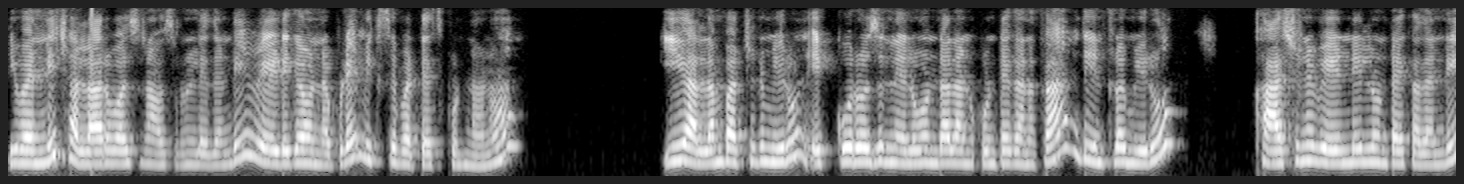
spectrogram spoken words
ఇవన్నీ చల్లారవలసిన అవసరం లేదండి. వేడిగా ఉన్నప్పుడే మిక్సీ పట్టేసుకుంటున్నాను. ఈ అల్లం పచ్చడి మీరు ఎక్కువ రోజులు నిల్వ ఉండాలనుకుంటే కనుక దీంట్లో మీరు కాచిన వేడి నీళ్ళు ఉంటాయి కదండి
